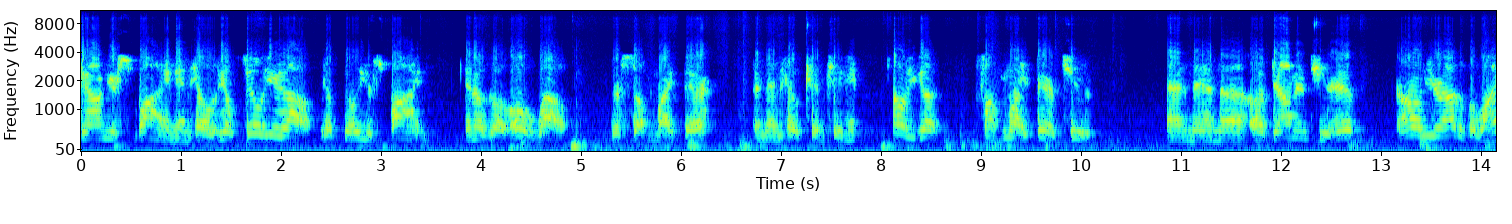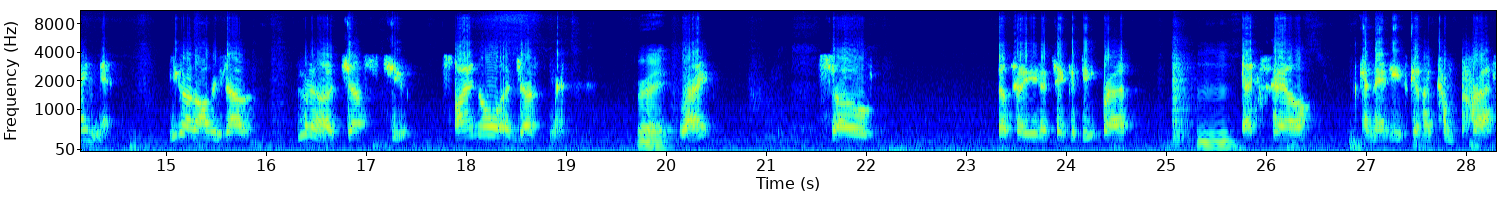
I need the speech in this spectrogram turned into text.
down your spine, and he'll he'll feel you out. He'll fill your spine, and he'll go, "Oh wow, there's something right there," and then he'll continue. Oh, you got something right there too, and then uh, oh, down into your hip. Oh, you're out of alignment. You got all these out. I'm gonna adjust you. Spinal adjustment, Right. right? So they'll tell you to take a deep breath, Mm-hmm. exhale, and then he's gonna compress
